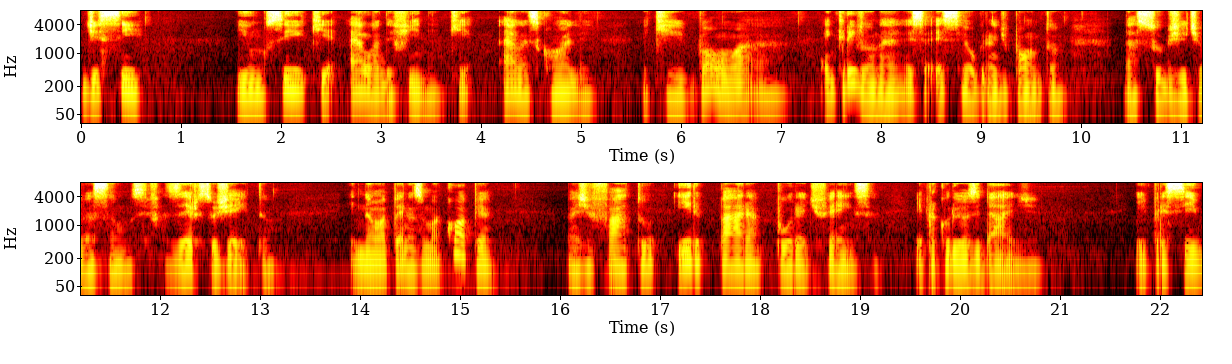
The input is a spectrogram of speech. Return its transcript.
de si e um si que ela define, que ela escolhe e que, bom, é incrível, né? Esse, esse é o grande ponto da subjetivação, se fazer sujeito e não apenas uma cópia, mas de fato ir para a pura diferença e para a curiosidade e para esse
